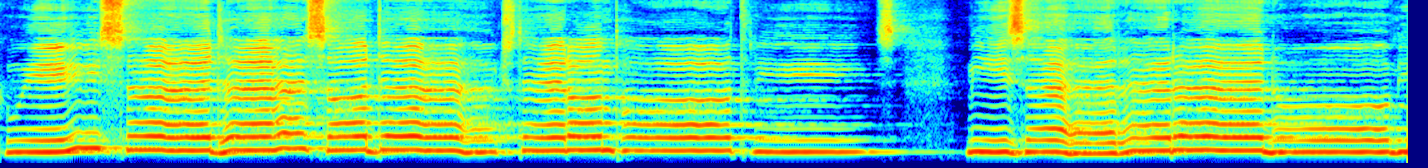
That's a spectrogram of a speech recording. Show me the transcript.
Qui sedes ad dexteram patris miserere nobis.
